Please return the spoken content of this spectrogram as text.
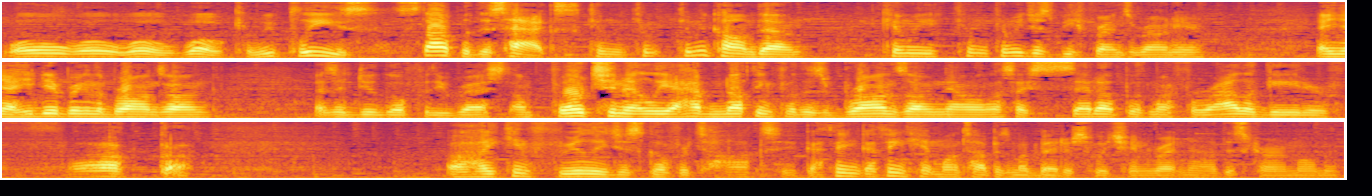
Whoa, whoa, whoa, whoa. Can we please stop with this hacks? Can we, can, can we calm down? Can we, can, can we just be friends around here? And yeah, he did bring the Bronzong, as I do go for the rest. Unfortunately, I have nothing for this Bronzong now unless I set up with my Feraligatr. Fuck. Uh, I can freely just go for Toxic. I think I think Hitmontop is my better switch in right now at this current moment.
